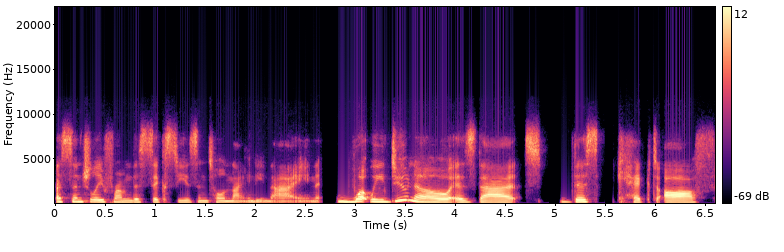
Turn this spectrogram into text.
essentially from the 60s until 99. What we do know is that this kicked off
